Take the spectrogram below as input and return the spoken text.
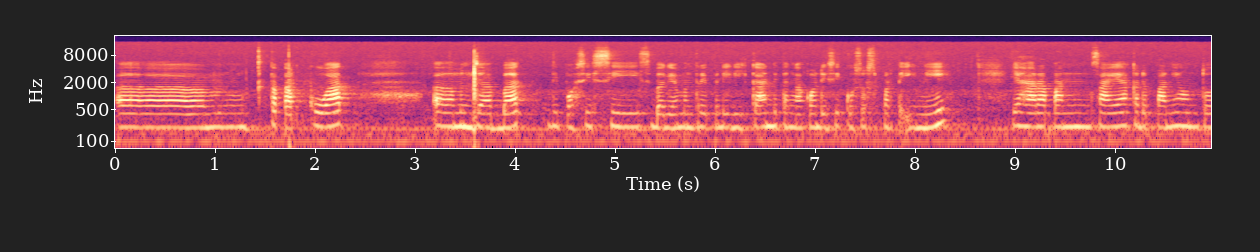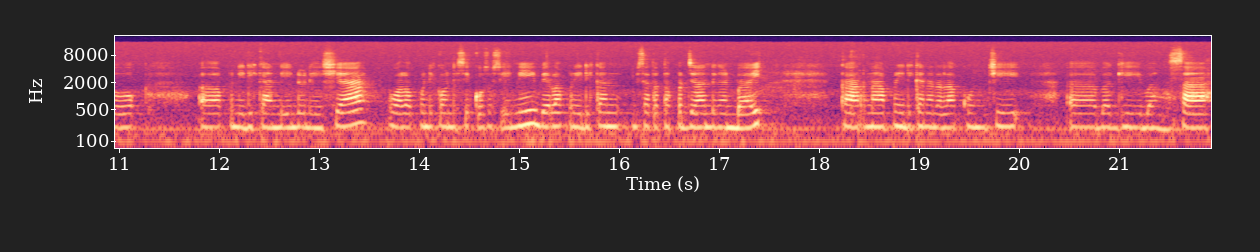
em, tetap kuat eh, menjabat di posisi sebagai Menteri Pendidikan di tengah kondisi khusus seperti ini. Ya harapan saya ke depannya untuk eh, pendidikan di Indonesia walaupun di kondisi khusus ini biarlah pendidikan bisa tetap berjalan dengan baik karena pendidikan adalah kunci eh, bagi bangsa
